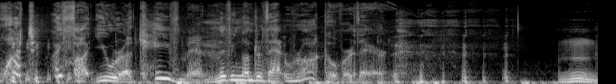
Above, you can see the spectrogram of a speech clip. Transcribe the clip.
What? I thought you were a caveman living under that rock over there. Hmm.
